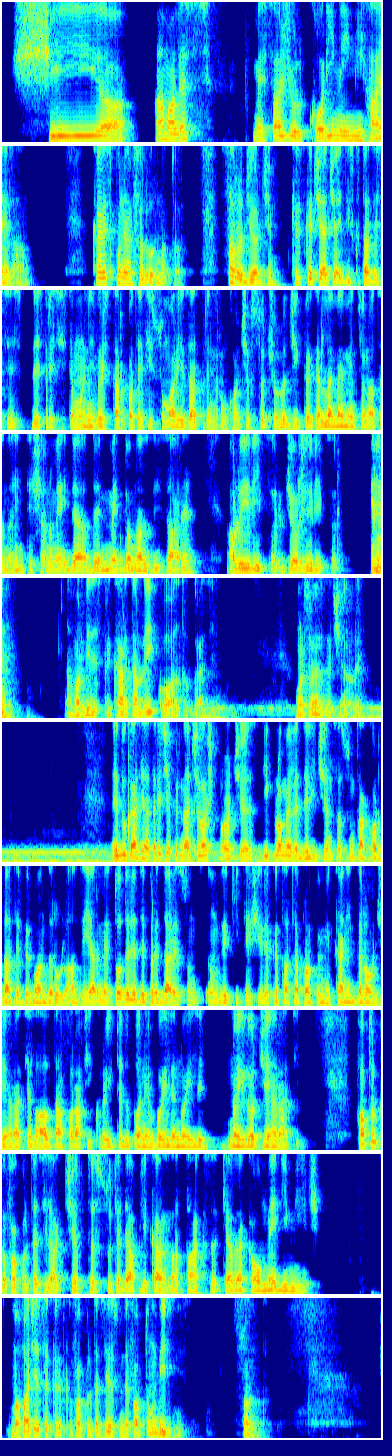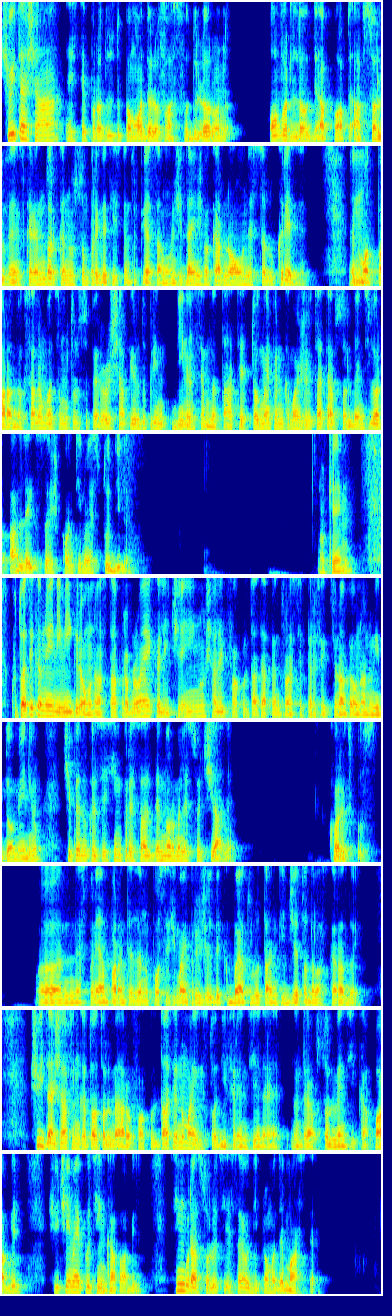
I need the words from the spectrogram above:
Și uh, am ales mesajul Corinei Mihaela, care spune în felul următor. Salut, George! Cred că ceea ce ai discutat despre sistemul universitar poate fi sumarizat printr-un concept sociologic pe care l-ai mai menționat înainte și anume ideea de McDonaldizare a lui Ritzer, George Ritzer. Am vorbit despre cartea lui cu o altă ocazie. Mulțumesc vecinului! Educația trece prin același proces, diplomele de licență sunt acordate pe bandă rulantă, iar metodele de predare sunt învechite și repetate aproape mecanic de la o generație la alta, fără a fi croite după nevoile noile, noilor generații. Faptul că facultățile acceptă sute de aplicanți la taxă, chiar dacă au medii mici, mă face să cred că facultățile sunt de fapt un business. Sunt. Și uite așa este produs după modelul fast food-urilor un overload de absolvenți care nu doar că nu sunt pregătiți pentru piața muncii, dar nici măcar nu au unde să lucreze. În mod paradoxal, învățământul superior și-a pierdut prin, din însemnătate, tocmai pentru că majoritatea absolvenților aleg să își continue studiile. Ok. Cu toate că nu e nimic greu în asta, problema e că liceenii nu și aleg facultatea pentru a se perfecționa pe un anumit domeniu, ci pentru că se simt presați de normele sociale. Corect spus. Uh, ne spunea în paranteză, nu poți să fii mai prejos decât băiatul lui Tanti Geta de la scara 2. Și uite așa, fiindcă toată lumea are o facultate, nu mai există o diferențiere între absolvenții capabili și cei mai puțin capabili. Singura soluție este să ai o diplomă de master.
